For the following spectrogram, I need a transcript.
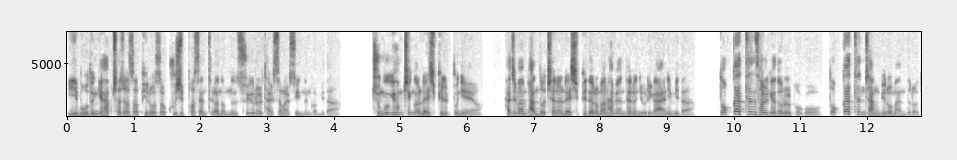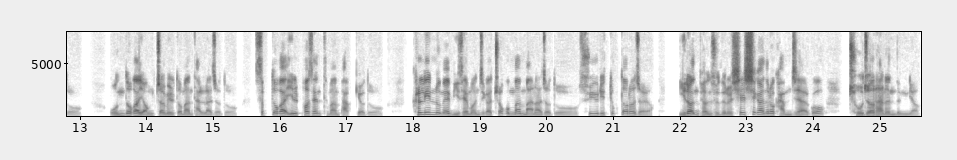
이 모든 게 합쳐져서 비로소 90%가 넘는 수율을 달성할 수 있는 겁니다. 중국이 훔친 건 레시피일 뿐이에요. 하지만 반도체는 레시피대로만 하면 되는 요리가 아닙니다. 똑같은 설계도를 보고 똑같은 장비로 만들어도 온도가 0.1도만 달라져도 습도가 1%만 바뀌어도 클린룸의 미세먼지가 조금만 많아져도 수율이 뚝 떨어져요. 이런 변수들을 실시간으로 감지하고 조절하는 능력.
